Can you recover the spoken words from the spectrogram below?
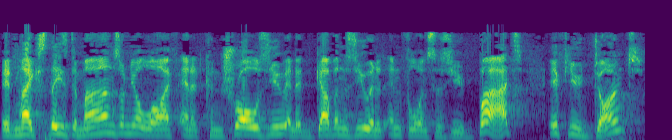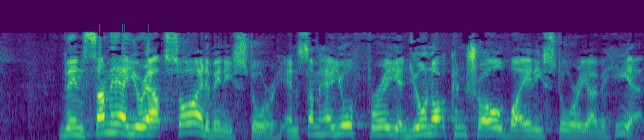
it makes these demands on your life and it controls you and it governs you and it influences you. But if you don't, then somehow you're outside of any story and somehow you're free and you're not controlled by any story over here.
